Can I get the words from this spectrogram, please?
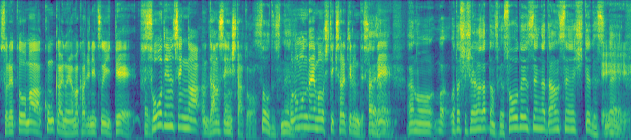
それと、まあ、今回の山火事について、はい、送電線が断線したと、そうですね。この問題も指摘されてるんですよね。はいはい、あのまあ、私、知らなかったんですけど、送電線が断線してですね、え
